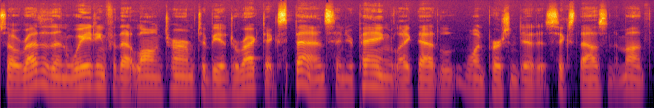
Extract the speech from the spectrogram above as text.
So rather than waiting for that long term to be a direct expense, and you're paying like that one person did at six thousand a month,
